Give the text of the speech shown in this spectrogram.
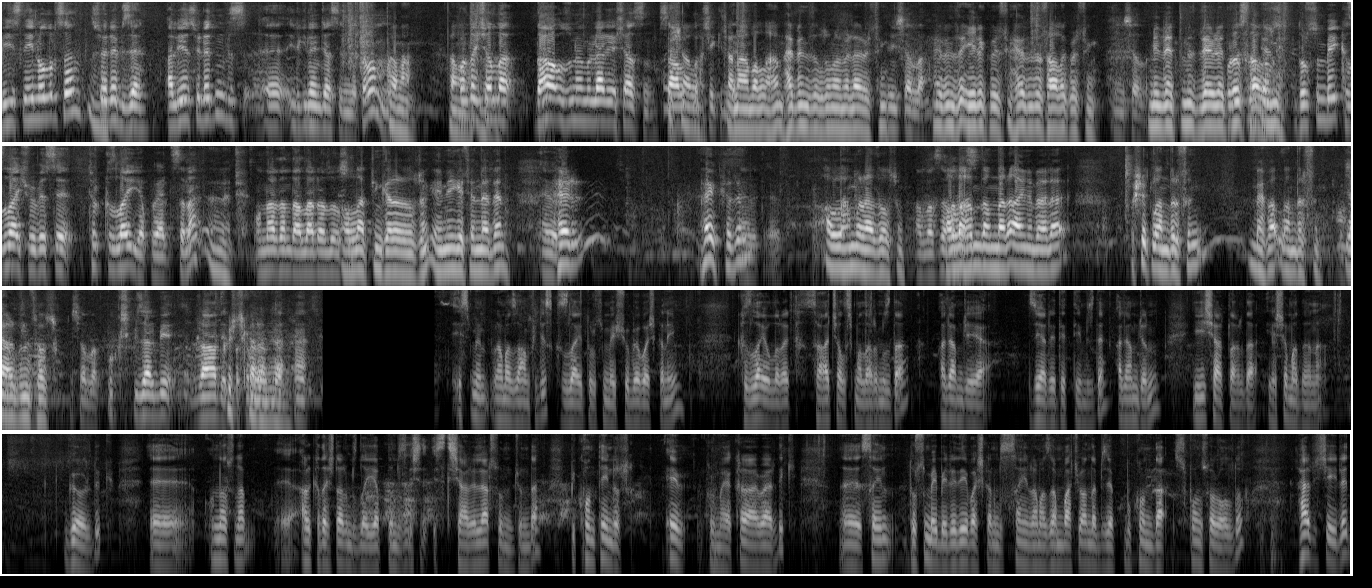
Bir isteğin olursa söyle bize. Ali'ye söyledin biz e, ilgileneceğiz seninle tamam mı? Tamam. Tamam. Burada inşallah daha uzun ömürler yaşarsın. Sağlıklı İnşallah. bir şekilde. Cenab-ı Allah'ım hepinize uzun ömürler versin. İnşallah. Hepinize iyilik versin, hepinize sağlık versin. İnşallah. Milletimiz, devletimiz Burası sağ olsun. Dursun, Dursun Bey Kızılay Şubesi Türk Kızılay'ı yapıverdi sana. Evet. Onlardan da Allah razı olsun. Allah bin kere razı olsun. Emeği geçenlerden Evet. her herkesin Evet, evet. Allah'ım razı olsun. Allah Allah'ım da onları aynı böyle ışıklandırsın, vefatlandırsın. Yardımcı olsun. İnşallah. Bu kış güzel bir rahat et Kış çıkaralım yani. He. İsmim Ramazan Filiz, Kızılay Dursun Bey Şube Başkanıyım. Kızılay olarak saha çalışmalarımızda Ali amcaya ziyaret ettiğimizde Ali amcanın iyi şartlarda yaşamadığını gördük. Ee, ondan sonra arkadaşlarımızla yaptığımız iş- istişareler sonucunda bir konteyner ev kurmaya karar verdik. Ee, Sayın Dursun Bey Belediye Başkanımız Sayın Ramazan Bahçıvan da bize bu konuda sponsor oldu. Her şeyle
